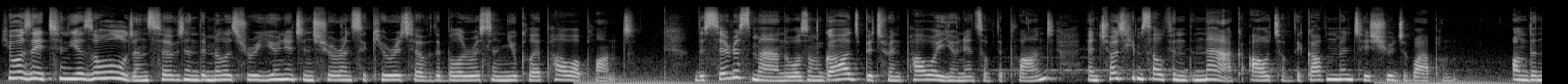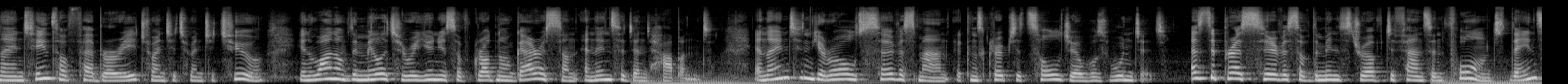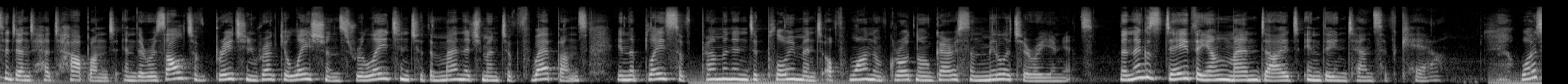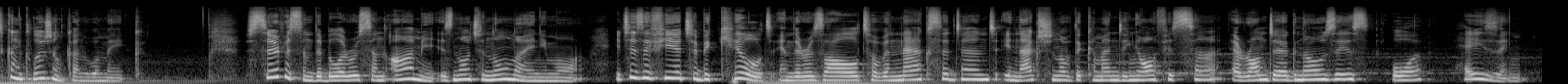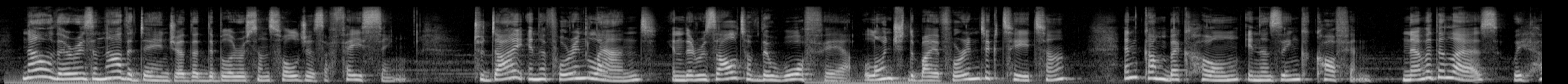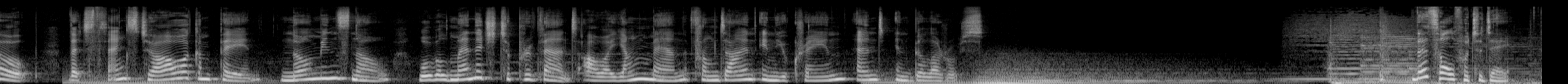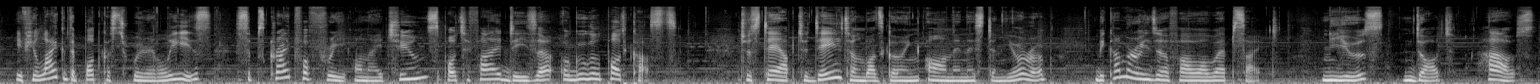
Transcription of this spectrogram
He was 18 years old and served in the military unit ensuring security of the Belarusian nuclear power plant. The serviceman was on guard between power units of the plant and shot himself in the neck out of the government issued weapon. On the 19th of February 2022, in one of the military units of Grodno garrison, an incident happened. A 19 year old serviceman, a conscripted soldier, was wounded. As the press service of the Ministry of Defense informed, the incident had happened in the result of breaching regulations relating to the management of weapons in a place of permanent deployment of one of Grodno garrison military units. The next day, the young man died in the intensive care. What conclusion can we make? Service in the Belarusian army is not an honor anymore. It is a fear to be killed in the result of an accident, inaction of the commanding officer, a wrong diagnosis, or hazing. Now there is another danger that the Belarusian soldiers are facing to die in a foreign land in the result of the warfare launched by a foreign dictator and come back home in a zinc coffin. Nevertheless, we hope that thanks to our campaign, No Means No, we will manage to prevent our young men from dying in Ukraine and in Belarus. That's all for today. If you like the podcast we release, subscribe for free on iTunes, Spotify, Deezer, or Google Podcasts. To stay up to date on what's going on in Eastern Europe, become a reader of our website news.house.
